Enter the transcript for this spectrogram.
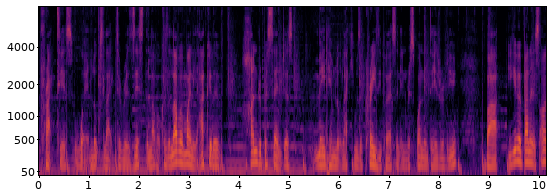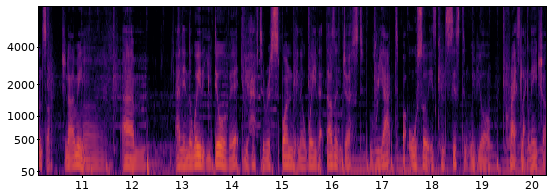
practice what it looks like to resist the love of because the love of money I could have 100% just made him look like he was a crazy person in responding to his review but you give a balanced answer do you know what I mean um and in the way that you deal with it you have to respond in a way that doesn't just react but also is consistent with your Christ-like nature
